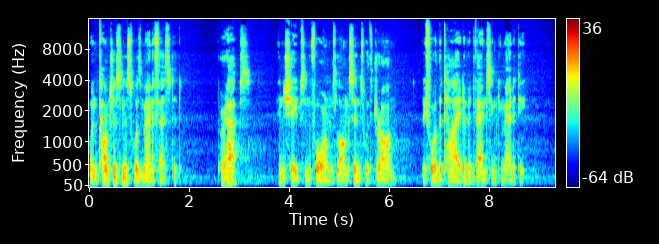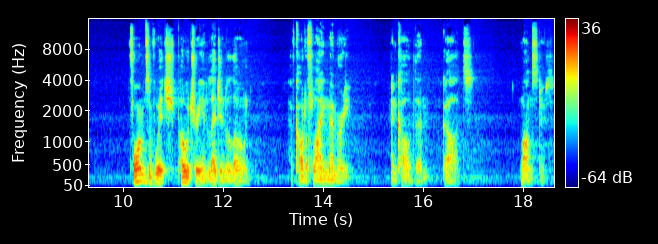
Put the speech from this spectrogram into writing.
when consciousness was manifested, perhaps in shapes and forms long since withdrawn before the tide of advancing humanity. Forms of which poetry and legend alone have called a flying memory and called them gods, monsters,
